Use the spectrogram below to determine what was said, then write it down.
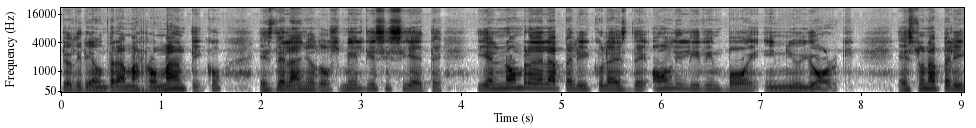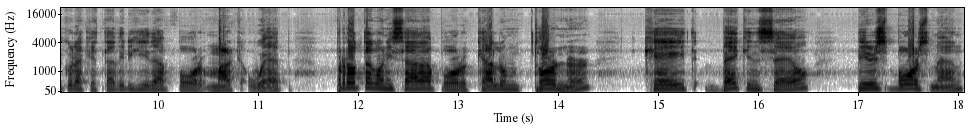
yo diría un drama romántico, es del año 2017 y el nombre de la película es The Only Living Boy in New York. Es una película que está dirigida por Mark Webb, protagonizada por Callum Turner, Kate Beckinsale, Pierce Borsman,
